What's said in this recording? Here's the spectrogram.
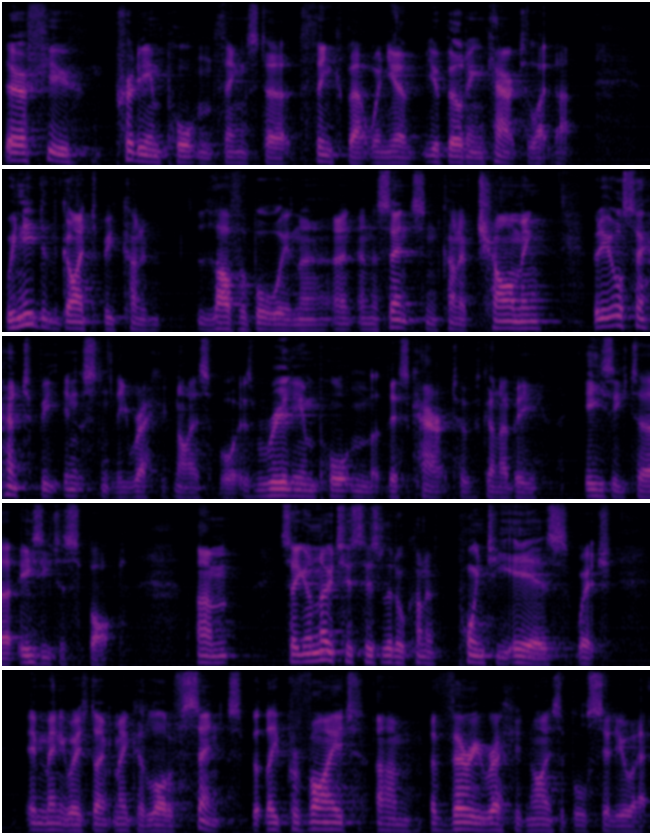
there are a few pretty important things to, to think about when you're, you're building a character like that. We needed the guy to be kind of lovable in a, in a sense and kind of charming, but he also had to be instantly recognizable. It was really important that this character was going to be easy to, easy to spot. Um, so you'll notice his little kind of pointy ears, which in many ways don't make a lot of sense, but they provide um, a very recognizable silhouette.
